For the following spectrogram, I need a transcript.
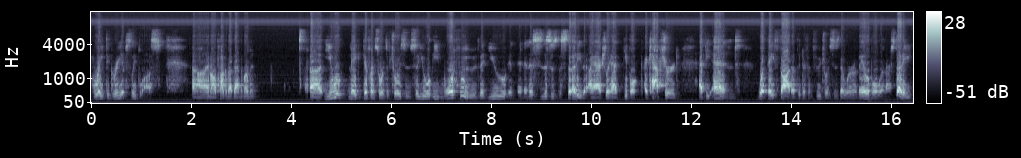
great degree of sleep loss, uh, and I'll talk about that in a moment. Uh, you will make different sorts of choices. So you will eat more food that you, and, and this this is the study that I actually had people I captured at the end what they thought of the different food choices that were available in our study,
